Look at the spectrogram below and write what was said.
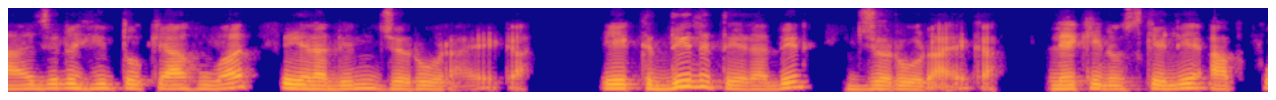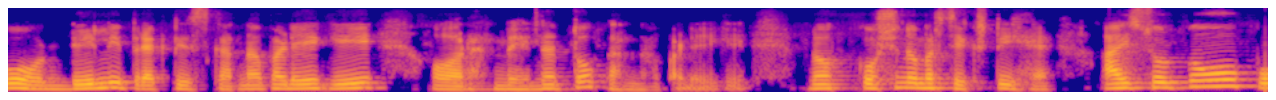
आज नहीं तो क्या हुआ? तेरा दिन ज़रूर आएगा। एक दिन तेरा दिन ज़रूर आएगा। लेकिन उसके लिए आपको डेली प्रैक्टिस करना पड़ेगी और मेहनत तो करना पड़ेगी। नो क्वेश्चन नंबर सिक्सटी है। Isotope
